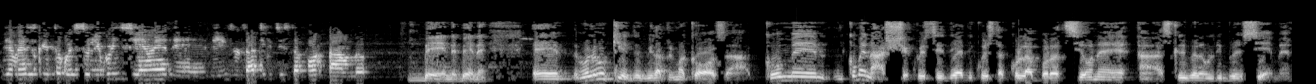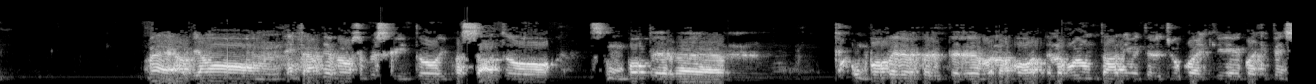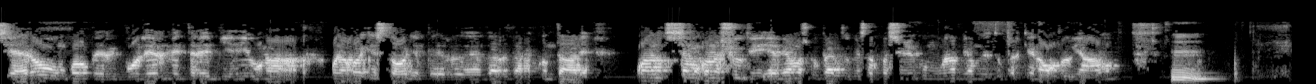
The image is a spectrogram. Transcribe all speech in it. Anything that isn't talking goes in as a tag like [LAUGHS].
di aver scritto questo libro insieme e dei, dei risultati che ci sta portando. Bene, bene. Eh, volevo chiedervi la prima cosa, come, come nasce questa idea di questa collaborazione a scrivere un libro insieme? Beh, abbiamo, entrambi abbiamo sempre scritto in passato un po' per... Eh, un po' per, per, per la, la, volontà di mettere giù qualche, qualche, pensiero, un po' per voler mettere in piedi una, una qualche storia per, da, da, raccontare. Quando ci siamo conosciuti e abbiamo scoperto questa passione comune abbiamo detto perché no, proviamo. Mm.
